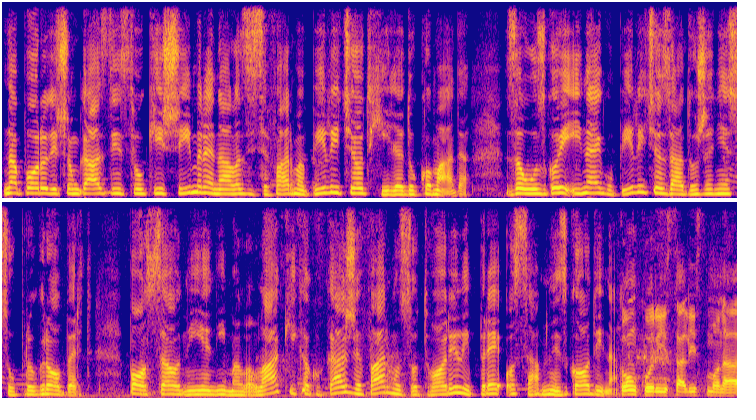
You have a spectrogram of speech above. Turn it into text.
Na porodičnom gazdinstvu Kiš Imre nalazi se farma pilića od hiljadu komada. Za uzgoj i negu pilića zadužen je suprug Robert. Posao nije ni malo lak i kako kaže farmu su otvorili pre 18 godina. Konkurisali smo na,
